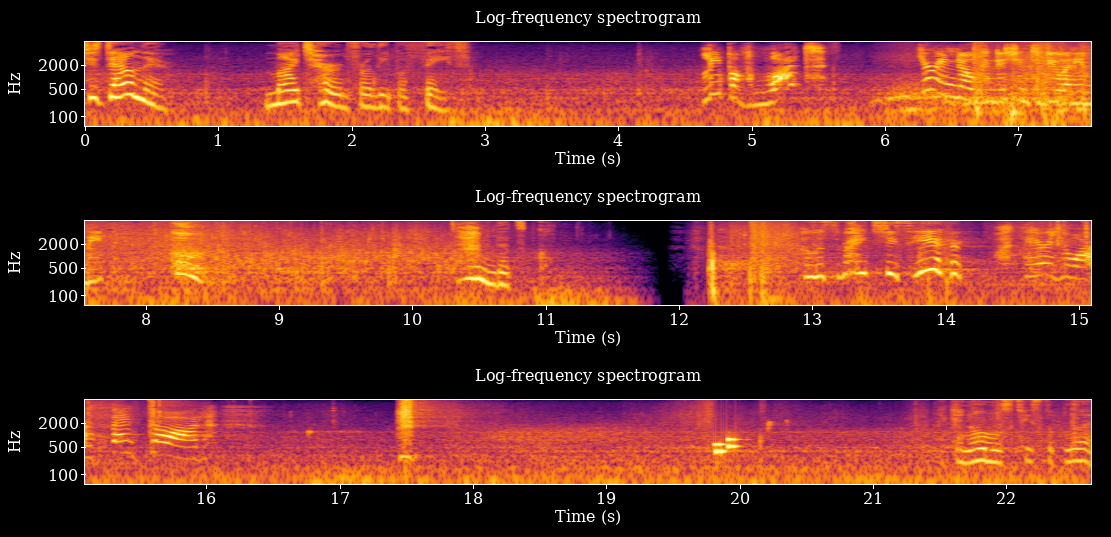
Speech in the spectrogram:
She's down there. My turn for a leap of faith. Leap of what? You're in no condition to do any leap. Damn, that's cold. I was right, she's here. There you are, thank God. I can almost taste the blood.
